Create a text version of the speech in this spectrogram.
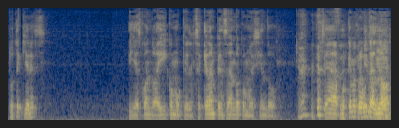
¿tú te quieres? Y es cuando ahí como que se quedan pensando como diciendo, ¿Eh? o sea, ¿por qué me preguntas, no?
